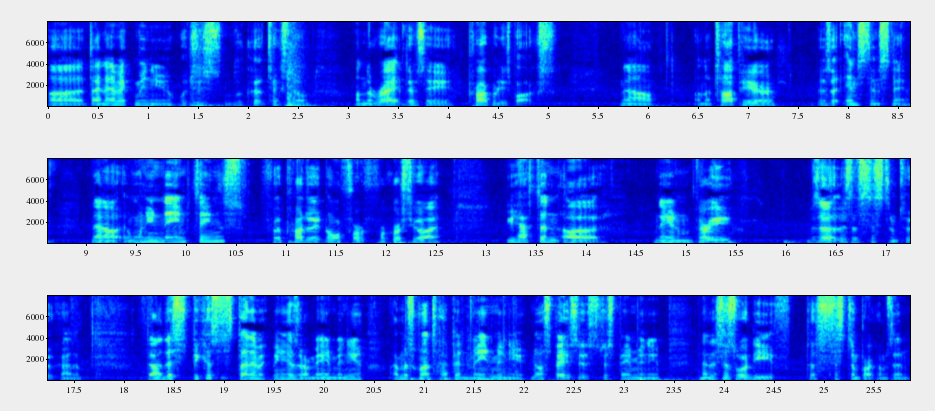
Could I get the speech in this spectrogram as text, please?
uh, dynamic menu, which is look at text field. On the right, there's a properties box. Now, on the top here, there's an instance name. Now, and when you name things for the project or for Forecourse UI, you have to uh, name very there's a there's a system to it kind of. Now this because this dynamic menu is our main menu, I'm just going to type in main menu, no spaces, just main menu. Now this is where the the system part comes in,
